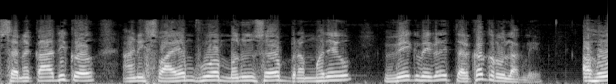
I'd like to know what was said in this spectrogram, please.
सनकाधिक आणि स्वयंभू मनुसह ब्रह्मदेव वेगवेगळे तर्क करू लागले. अहो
